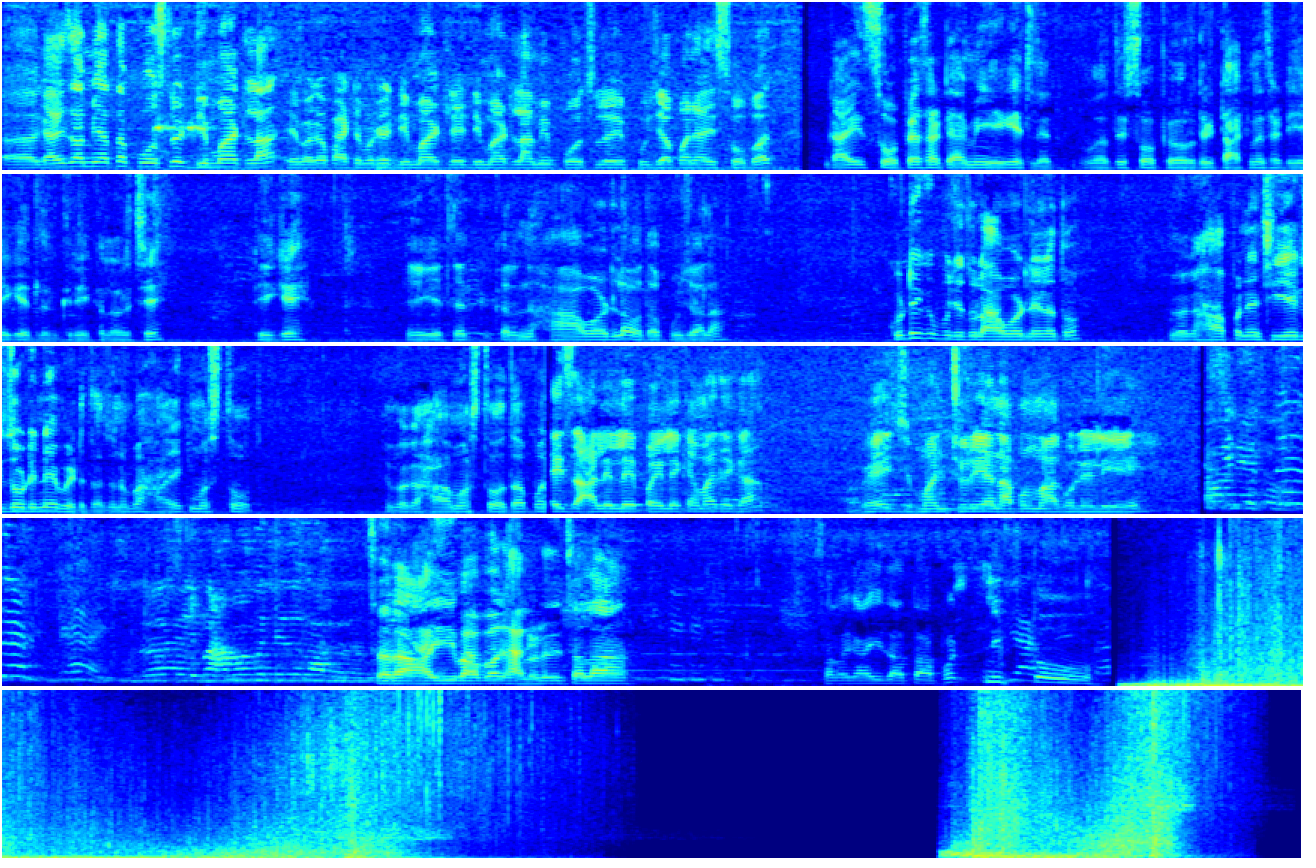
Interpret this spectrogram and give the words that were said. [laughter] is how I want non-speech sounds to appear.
Guys आम्ही आता पोहोचलो डिमार्टला. हे बघा पाठीमागे डिमार्टले. डिमार्टला आम्ही पोहोचलोय पूजा पण आहे सोबत. गाईज सोप्यासाठी आम्ही हे घेतलेत. वरती सोप्यावरती टाकण्यासाठी हे घेतलेत ग्रे कलरचे ठीक आहे? हे घेतलेत. कारण हा आवडला होता पूजाला. कुठे की पूजा तुला आवडलेला तो? बघा हा पण याची एक जोडी नाही भेटत अजून. बा हा एक मस्त होता. हे बघा हा मस्त होता. पण आलेले पहिले काय माहिती आहे का? व्हेज मंचुरियन आपण मागवलेली आहे. चला आई बाबा घालवलं चला. चला गाई जातो आपण. निघतो.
